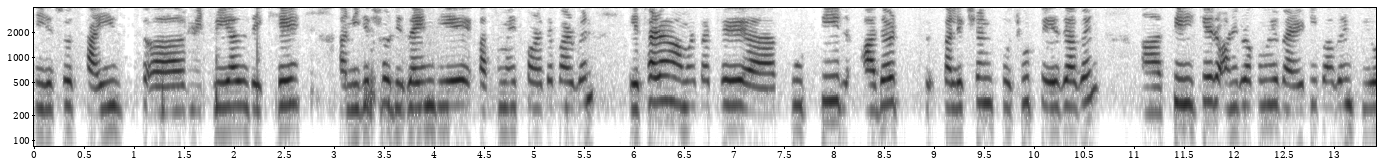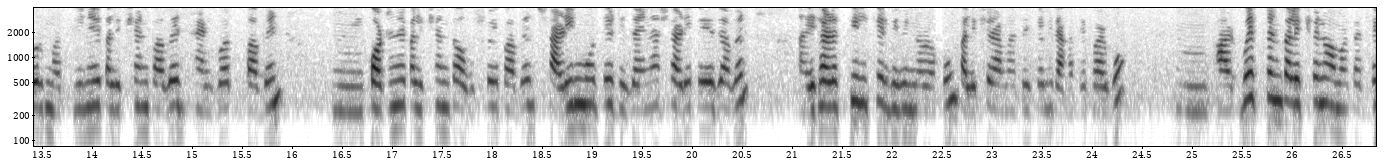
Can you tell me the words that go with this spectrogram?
নিজস্ব সাইজ মেটেরিয়াল দেখে নিজস্ব ডিজাইন দিয়ে কাস্টমাইজ করাতে পারবেন। এছাড়া আমার কাছে কুর্তির আদার্স কালেকশন প্রচুর পেয়ে যাবেন। সিল্কের অনেক রকমের ভ্যারাইটি পাবেন পিওর মাসলিনের কালেকশন পাবেন হ্যান্ডওয়ার্ক পাবেন। কটনের কালেকশন তো অবশ্যই পাবেন। শাড়ির মধ্যে ডিজাইনার শাড়ি পেয়ে যাবেন। এছাড়া সিল্কের বিভিন্ন রকম কালেকশন আমাদেরকে আমি দেখাতে পারব। আর ওয়েস্টার্ন কালেকশনও আমার কাছে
